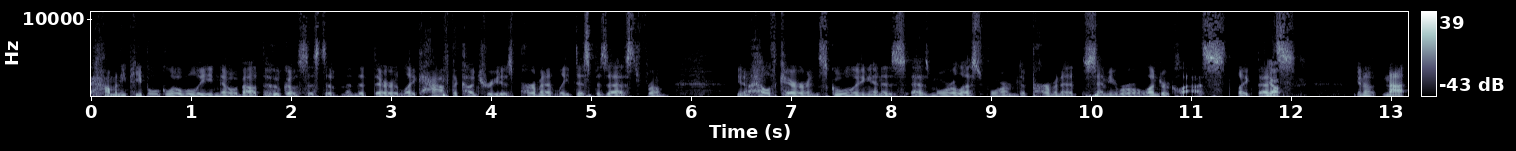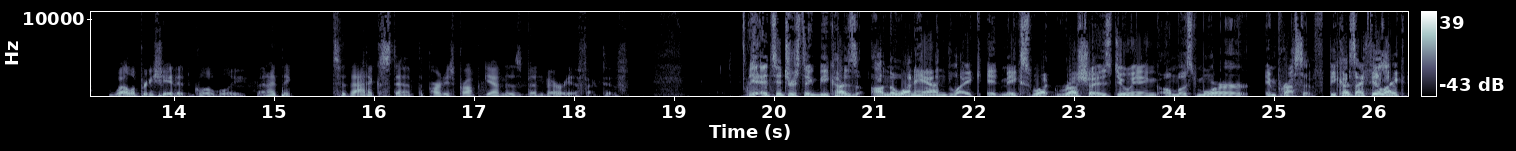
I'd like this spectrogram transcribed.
how many people globally know about the Hukou system and that they're like half the country is permanently dispossessed from you know healthcare and schooling and has has more or less formed a permanent semi-rural underclass like that's you know not well appreciated globally and i think to that extent the party's propaganda has been very effective it's interesting because on the one hand, like it makes what Russia is doing almost more impressive because I feel like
